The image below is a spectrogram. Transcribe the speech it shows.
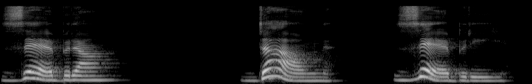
żebra. Dawn żebri.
